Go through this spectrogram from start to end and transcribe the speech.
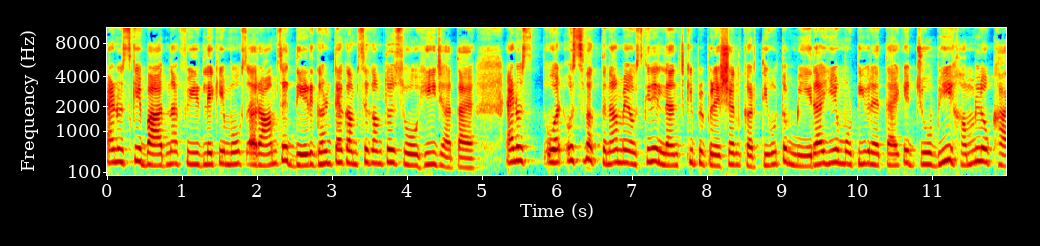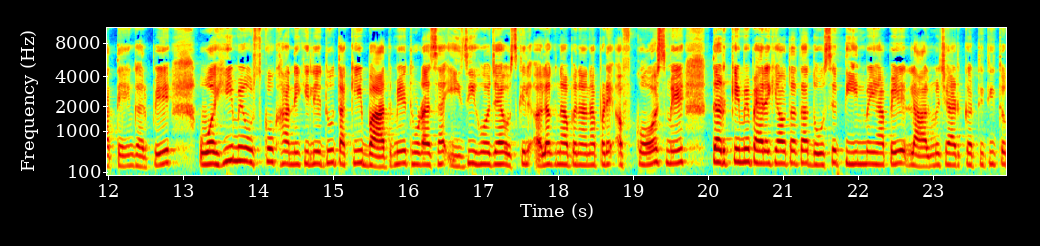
एंड उसके बाद ना फ़ीड लेके मोक्स आराम से डेढ़ घंटा कम से कम तो सो ही जाता है। एंड उस उस वक्त ना मैं उसके लिए लंच की प्रिपरेशन करती हूँ तो मेरा ये मोटिव रहता है कि जो भी हम लोग खाते हैं घर पे, वही मैं उसको खाने के लिए दूँ ताकि बाद में थोड़ा सा इजी हो जाए, उसके लिए अलग ना बनाना पड़े। ऑफ़ कोर्स मैं तड़के में पहले क्या होता था, दो से तीन में यहाँ पे लाल मिर्च ऐड करती थी तो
